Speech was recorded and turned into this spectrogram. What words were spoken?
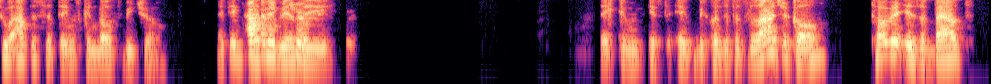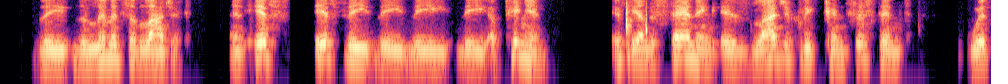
two opposite things can both be true. I think that's really true? They can if, if because if it's logical, Torah is about the the limits of logic, and if if the the the the opinion, if the understanding is logically consistent with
